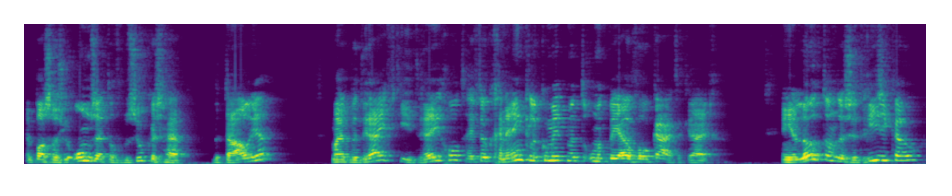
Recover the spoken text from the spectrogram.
En pas als je omzet of bezoekers hebt, betaal je. Maar het bedrijf die het regelt, heeft ook geen enkele commitment om het bij jou voor elkaar te krijgen. En je loopt dan dus het risico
